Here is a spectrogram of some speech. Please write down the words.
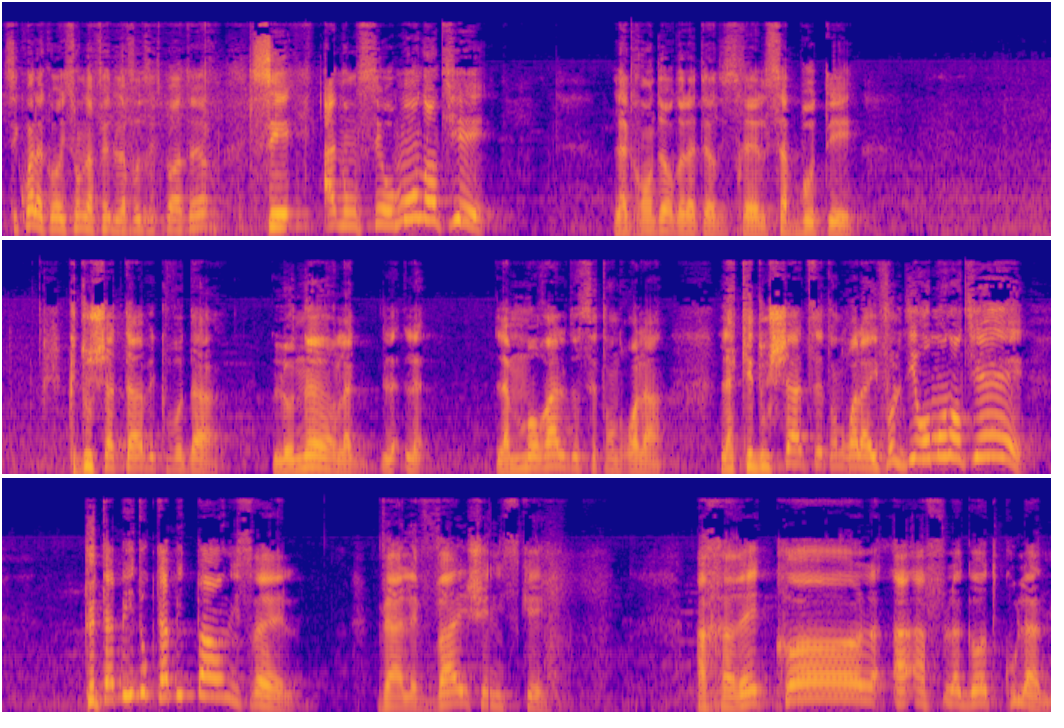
C'est quoi la correction de la, de la faute des explorateurs? C'est annoncer au monde entier la grandeur de la terre d'Israël, sa beauté l'honneur, la, morale de cet endroit-là, la kedusha de cet endroit-là. Il faut le dire au monde entier. Que tu habites ou que tu n'habites pas en Israël. kol aflagot kulan.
